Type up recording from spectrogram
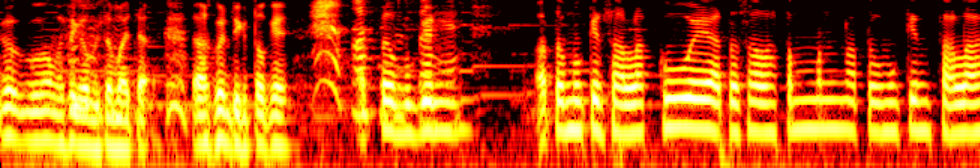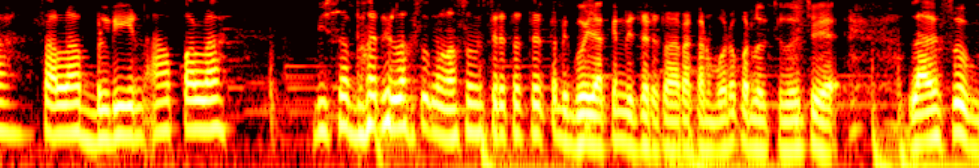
gue masih gak bisa baca akun TikTok ya? Atau mungkin ya. atau mungkin salah kue atau salah temen atau mungkin salah salah beliin apalah. Bisa banget langsung langsung cerita-cerita gue yakin di cerita rekan buana pada lucu-lucu ya. Langsung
